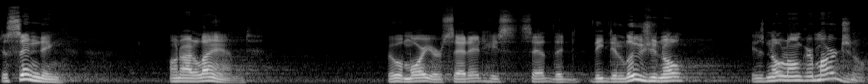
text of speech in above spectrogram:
descending on our land. Bill Moyer said it. He said that the delusional is no longer marginal.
